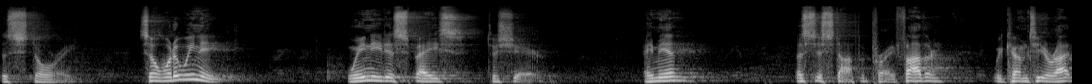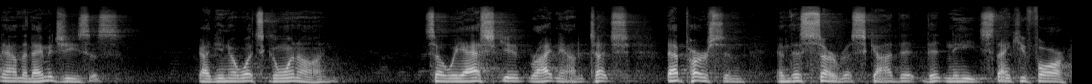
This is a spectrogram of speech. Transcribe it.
the story? So, what do we need? We need a space to share. Amen? Let's just stop and pray. Father, we come to you right now in the name of Jesus. God, you know what's going on. So we ask you right now to touch that person in this service, God, that, that needs. Thank you for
